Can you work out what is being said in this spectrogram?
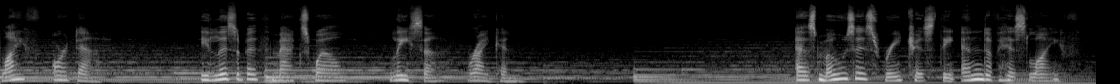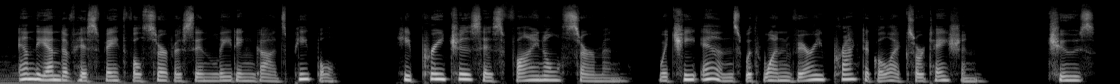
Life or Death. Elizabeth Maxwell, Lisa Ryken. As Moses reaches the end of his life and the end of his faithful service in leading God's people, he preaches his final sermon, which he ends with one very practical exhortation choose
